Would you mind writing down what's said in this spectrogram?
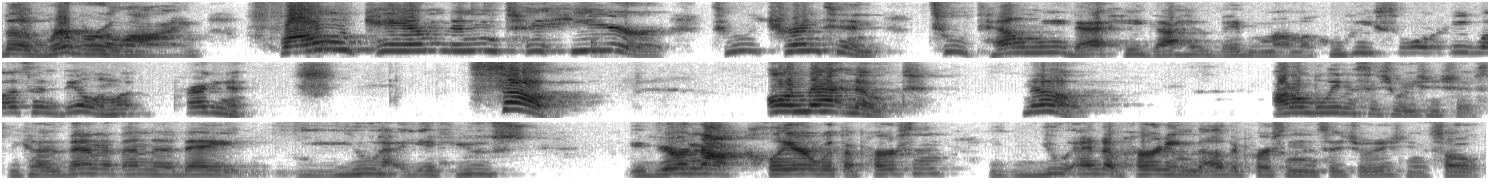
the river line from Camden to here to Trenton to tell me that he got his baby mama, who he swore he wasn't dealing with, pregnant. So, on that note, no, I don't believe in situationships because then at the end of the day, you if you if you're not clear with a person, you end up hurting the other person in the situation. So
